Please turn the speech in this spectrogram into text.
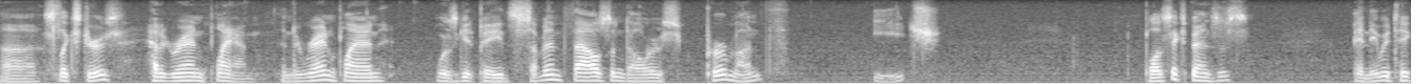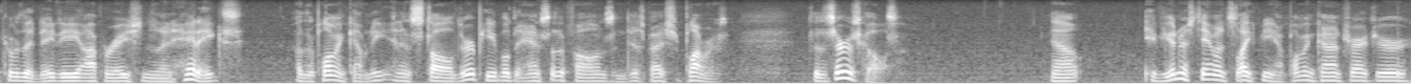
uh, slicksters had a grand plan, and the grand plan was to get paid $7,000 per month each plus expenses, and they would take over the day-to-day operations and headaches of the plumbing company and install their people to answer the phones and dispatch the plumbers to the service calls. Now, if you understand what it's like being a plumbing contractor,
